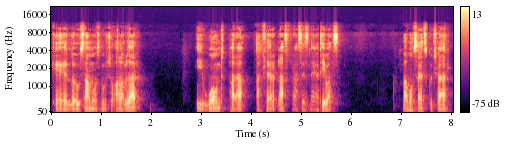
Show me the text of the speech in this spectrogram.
que lo usamos mucho al hablar, y won't para hacer las frases negativas. Vamos a escuchar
